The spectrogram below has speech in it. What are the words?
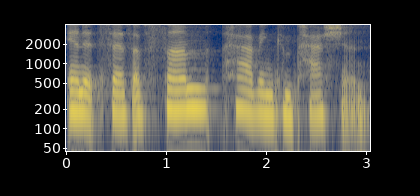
And it says, Of some having compassion,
